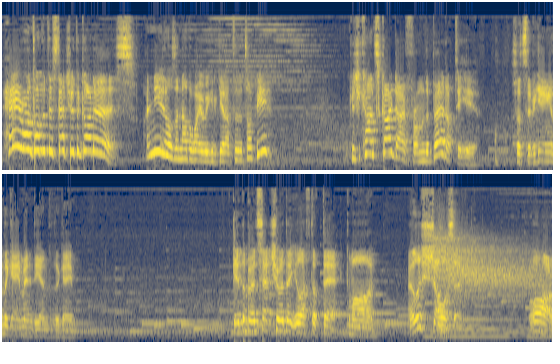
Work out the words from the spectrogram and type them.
Hey, we're on top of the statue of the goddess! I knew there was another way we could get up to the top here. Because you can't skydive from the bird up to here. So it's the beginning of the game and the end of the game. Get the bird statue that you left up there. Come on. At least show us it. Oh,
